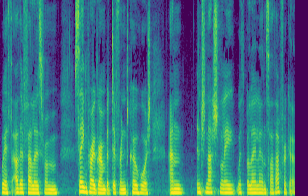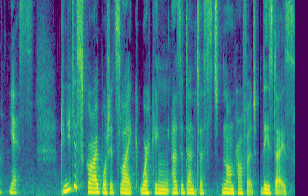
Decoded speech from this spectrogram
with other fellows from same program but different cohort, and internationally with Bulela in South Africa. Yes. Can you describe what it's like working as a dentist nonprofit these days?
